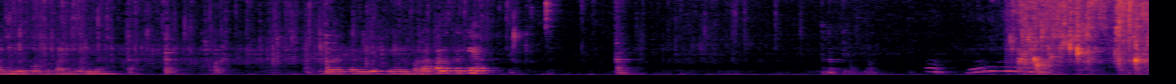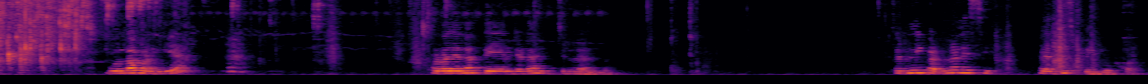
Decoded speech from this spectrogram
ਅਗਲੀ ਫੋਟੋ ਕੱਢ ਲਈ ਆ। ਬੜਾ ਕਰੀਏ ਤੇਲ ਬੜਾ ਕਲਕ ਗਿਆ। ਗੋਲਾ ਬਣ ਗਿਆ। ਥੋੜਾ ਜਿਹਾ ਨਾ ਤੇਲ ਜਿਹੜਾ ਵਿੱਚ ਲੈਣ ਲਓ। ਚਟਨੀ ਕੱਢ ਲੈਣੀ ਸੀ, ਫਿਰ ਜਿਸ ਪਈ ਉੱਪਰ।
